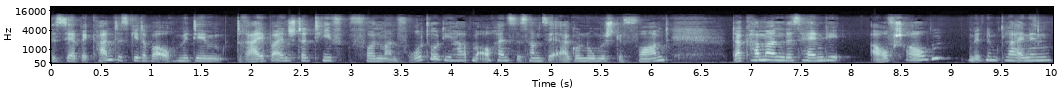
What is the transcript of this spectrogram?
ist sehr bekannt. Es geht aber auch mit dem Dreibeinstativ von Manfrotto. Die haben auch eins, das haben sie ergonomisch geformt. Da kann man das Handy aufschrauben mit einem kleinen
